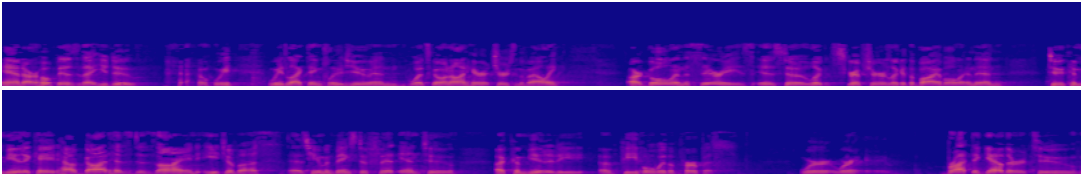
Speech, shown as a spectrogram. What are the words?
And our hope is that you do. we, we'd like to include you in what's going on here at Church in the Valley. Our goal in the series is to look at scripture, look at the Bible, and then to communicate how God has designed each of us as human beings to fit into a community of people with a purpose. We're, we're brought together to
